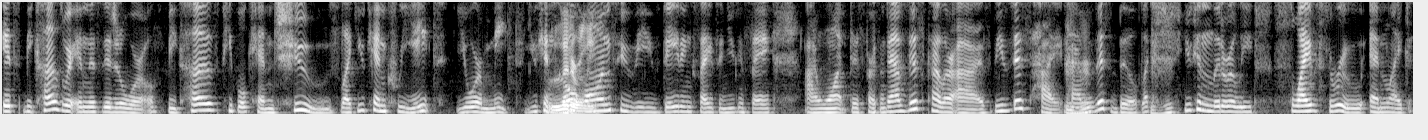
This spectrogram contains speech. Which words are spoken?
it's because we're in this digital world because people can choose like you can create your mate you can Literally. go on to these dating sites and you can say i want this person to have this color eyes be this height Mm-hmm. have this build like you can literally swipe through and like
